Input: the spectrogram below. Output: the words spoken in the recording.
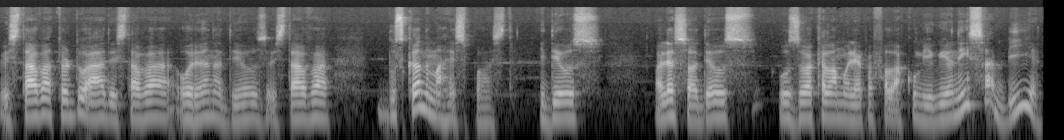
eu estava atordoado, eu estava orando a Deus, eu estava buscando uma resposta. E Deus, olha só, Deus usou aquela mulher para falar comigo. E eu nem sabia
